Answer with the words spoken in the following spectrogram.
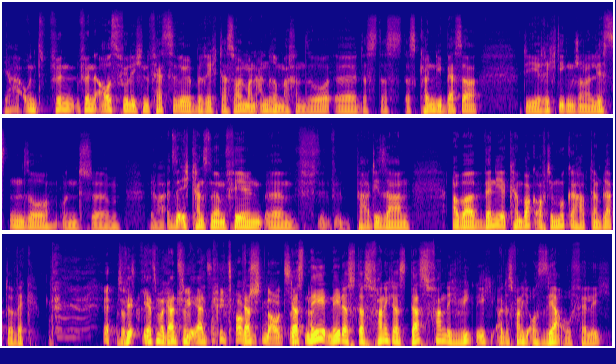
ja, und für, für einen ausführlichen Festivalbericht, das soll man andere machen. So, äh, das, das, das können die besser, die richtigen Journalisten so. Und ähm, ja, also ich kann es nur empfehlen, ähm, Partisan. Aber wenn ihr keinen Bock auf die Mucke habt, dann bleibt er weg. Jetzt mal ganz im Ernst. kriegt auf das, Schnauze. Das, nee, nee, das, das fand ich, das, das fand ich wirklich, das fand ich auch sehr auffällig.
